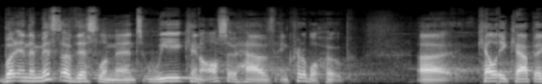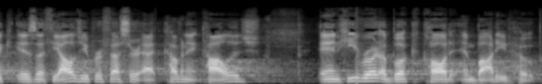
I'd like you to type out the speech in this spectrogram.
But in the midst of this lament, we can also have incredible hope. Uh, Kelly Kapic is a theology professor at Covenant College, and he wrote a book called Embodied Hope,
